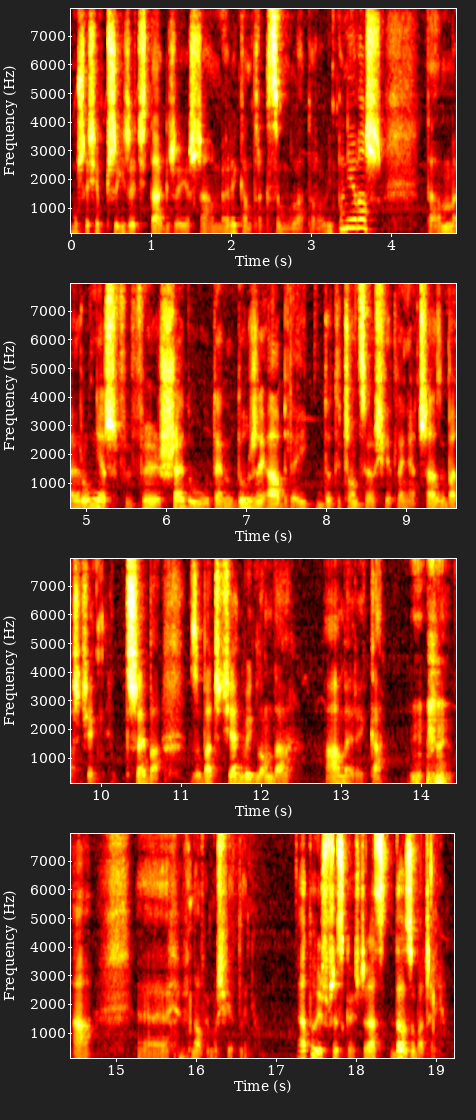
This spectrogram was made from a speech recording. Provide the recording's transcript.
Muszę się przyjrzeć także jeszcze American Truck Simulatorowi, ponieważ tam również wszedł ten duży update dotyczący oświetlenia. Trzeba zobaczyć, jak trzeba zobaczyć, jak wygląda Ameryka A e, w nowym oświetleniu. A tu już wszystko jeszcze raz. Do zobaczenia.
